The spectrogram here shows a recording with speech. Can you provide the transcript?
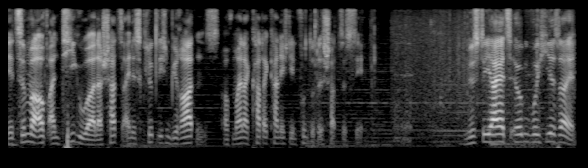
Jetzt sind wir auf Antigua, der Schatz eines glücklichen Piratens. Auf meiner Karte kann ich den Fund des Schatzes sehen. Müsste ja jetzt irgendwo hier sein.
